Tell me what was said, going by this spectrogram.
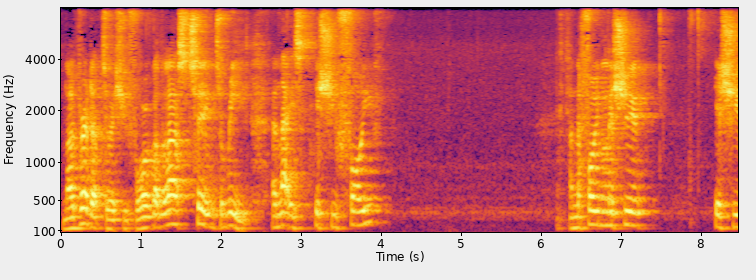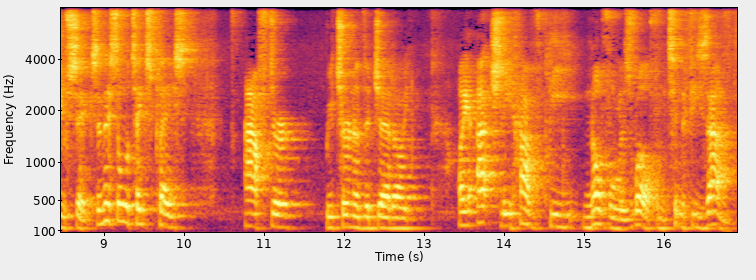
And I've read up to issue four. I've got the last two to read, and that is issue five. And the final issue, issue six. And this all takes place after Return of the Jedi. I actually have the novel as well from Timothy Zahn.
